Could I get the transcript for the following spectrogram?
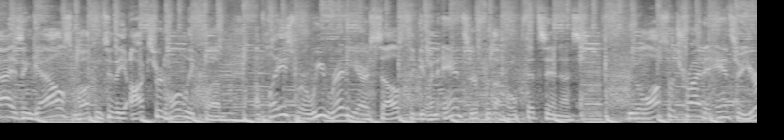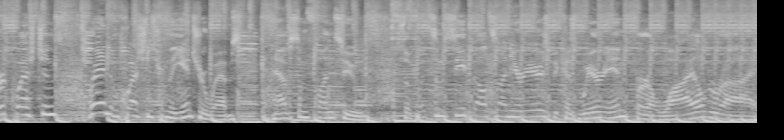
Guys and gals, welcome to the Oxford Holy Club, a place where we ready ourselves to give an answer for the hope that's in us. We will also try to answer your questions, random questions from the interwebs, and have some fun too. So put some seatbelts on your ears because we're in for a wild ride.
